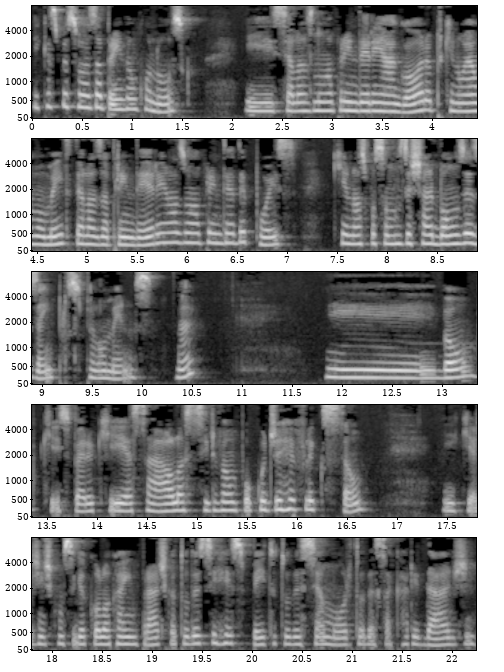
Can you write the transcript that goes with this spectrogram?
e que as pessoas aprendam conosco. E se elas não aprenderem agora, porque não é o momento delas aprenderem, elas vão aprender depois. Que nós possamos deixar bons exemplos, pelo menos, né? E bom, que espero que essa aula sirva um pouco de reflexão e que a gente consiga colocar em prática todo esse respeito, todo esse amor, toda essa caridade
